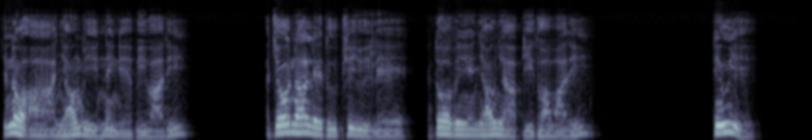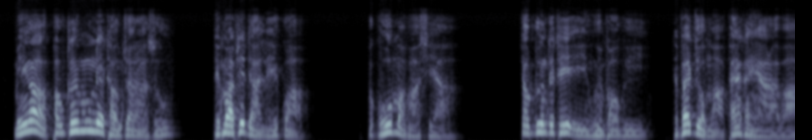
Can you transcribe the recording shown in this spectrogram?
ကျွန်တော်အားအညောင်းပြေနှိမ့်နေပေးပါသည်အကျော်နားလေသူဖြစ်၍လည်းအတော်ပင်အညောင်းညာပြေးသွားပါသည်တင်ဦးရေမင်းကဖောက်ထွင်းမှုနဲ့ထောင်ကြတာဆိုဘယ်မှာဖြစ်တာလဲကွာပကိုးမှာပါဆရာကြောက်တွင်းတစ်ထေးအိမ်ဝင်ပေါက်ပြီးတပတ်ကျော်မှအဖမ်းခံရတာပါ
